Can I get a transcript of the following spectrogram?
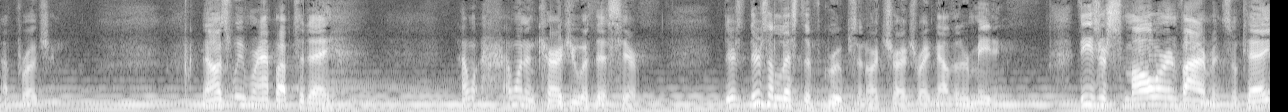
approaching. Now, as we wrap up today, I, w- I want to encourage you with this here. There's, there's a list of groups in our church right now that are meeting. These are smaller environments, okay?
